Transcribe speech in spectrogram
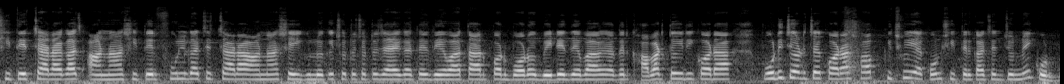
শীতের চারা গাছ আনা, শীতের ফুল গাছের চারা আনা, সেইগুলোকে ছোট ছোট জায়গাতে দেওয়া, তারপর বড় বেডে দেওয়া, তাদের খাবার তৈরি করা, পরিচর্যা করা সব কিছুই এখন শীতের গাছের জন্যই করব।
